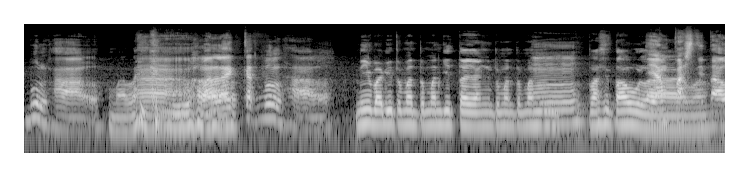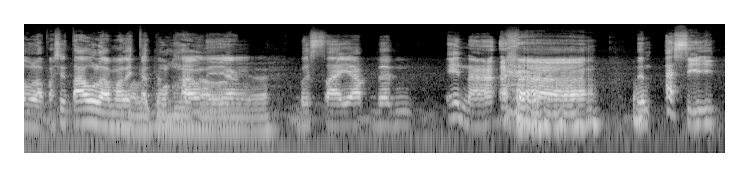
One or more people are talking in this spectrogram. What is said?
bulhal Malaikat Nah, bulhal. malaikat bulhal Nih bagi teman-teman kita yang teman-teman Hmm. pasti tahu lah. yang pasti tahu lah pasti tahu lah malaikat, bulhal, nih yang ya. bersayap dan enak dan asik.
